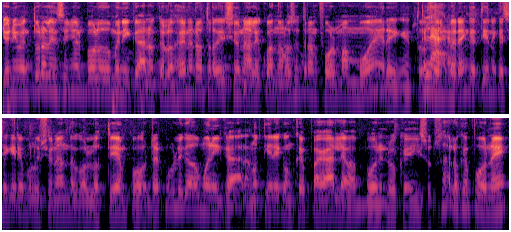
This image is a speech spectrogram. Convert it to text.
Johnny Ventura le enseñó al pueblo dominicano que los géneros tradicionales cuando no se transforman mueren. Entonces Claro. el merengue tiene que seguir evolucionando con los tiempos. República Dominicana no tiene con qué pagarle a Bad Bunny lo que hizo. Tú sabes lo que pone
